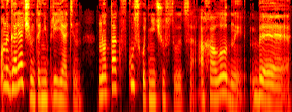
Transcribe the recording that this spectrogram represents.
Он и горячим-то неприятен, но так вкус хоть не чувствуется, а холодный — бе.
